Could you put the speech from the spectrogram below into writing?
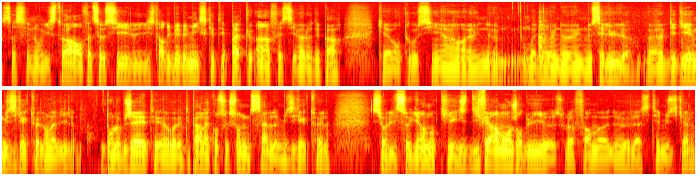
ça c'est une longue histoire. En fait, c'est aussi l'histoire du Bébé Mix qui n'était pas que un festival au départ, qui est avant tout aussi un- une, on va dire une, une cellule euh, dédiée aux musiques actuelles dans la ville, dont l'objet était au départ la construction d'une salle de musique actuelle sur l'île Seguin, donc qui existe différemment aujourd'hui euh, sous la forme de la cité musicale.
